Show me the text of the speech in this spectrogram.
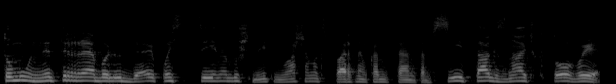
Тому не треба людей постійно душнити вашим експертним контентом. Всі і так знають, хто ви.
